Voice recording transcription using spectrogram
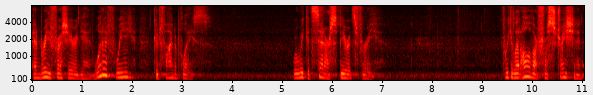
and breathe fresh air again? What if we could find a place where we could set our spirits free? if we could let all of our frustration and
